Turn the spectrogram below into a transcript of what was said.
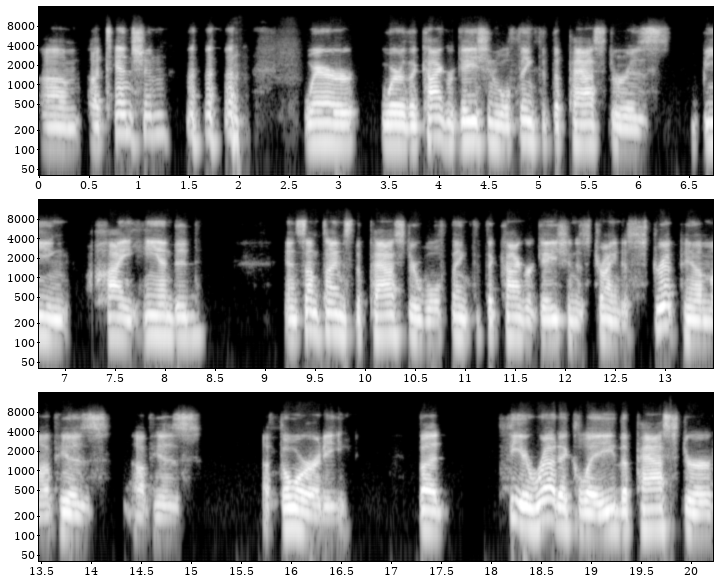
um, a tension where where the congregation will think that the pastor is being high-handed, and sometimes the pastor will think that the congregation is trying to strip him of his of his authority. But theoretically, the pastor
